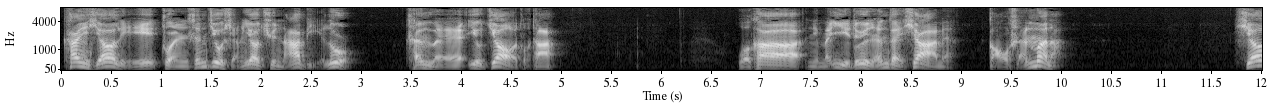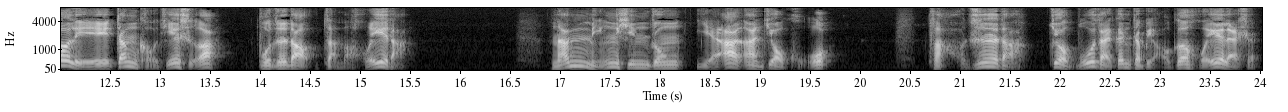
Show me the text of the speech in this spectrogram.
看小李转身就想要去拿笔录，陈伟又叫住他：“我看你们一堆人在下面搞什么呢？”小李张口结舌，不知道怎么回答。南明心中也暗暗叫苦，早知道。就不再跟着表哥回来时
